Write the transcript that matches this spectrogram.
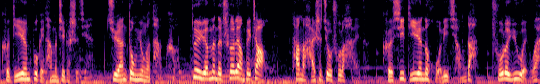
可敌人不给他们这个时间，居然动用了坦克，队员们的车辆被炸毁，他们还是救出了孩子。可惜敌人的火力强大，除了鱼尾外，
